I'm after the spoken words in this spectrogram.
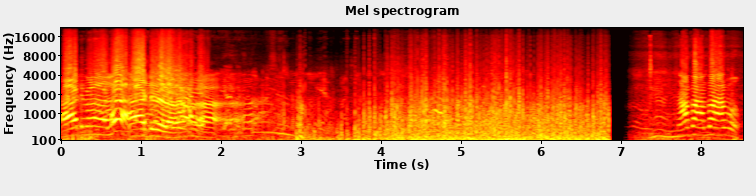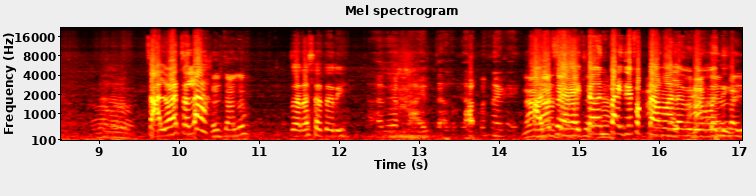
आठ वेळा आला? आठ वेळा. हा. बा हा चालवा चला चालू. जरासा तरी. नाही. टर्न पाहिजे फक्त आम्हाला व्हिडिओमध्ये.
